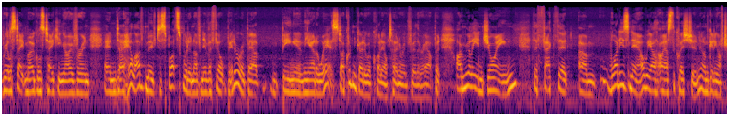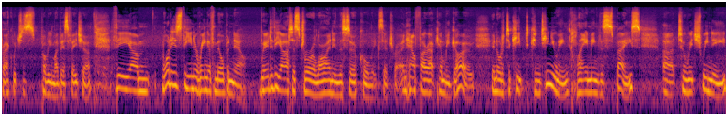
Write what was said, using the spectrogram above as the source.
real estate moguls taking over. And, and uh, hell, I've moved to Spotswood and I've never felt better about being in the outer west. I couldn't go to a quad Altona and further out, but I'm really enjoying the fact that um, what is now, we I asked the question, and I'm getting off track, which is probably my best feature. The, um, what is the inner ring of Melbourne now? Where do the artists draw a line in the circle, etc., and how far out can we go in order to keep continuing claiming the space uh, to which we need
